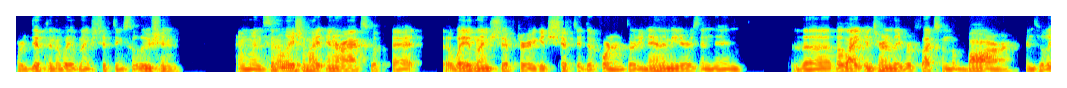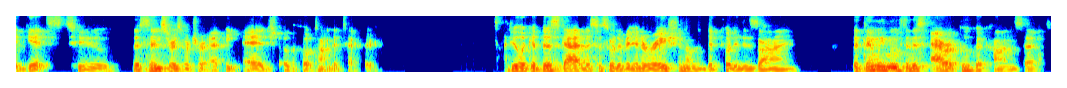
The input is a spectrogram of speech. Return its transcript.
or dipped in the wavelength shifting solution and when scintillation light interacts with that the wavelength shifter, it gets shifted to 430 nanometers, and then the, the light internally reflects on the bar until it gets to the sensors, which are at the edge of the photon detector. If you look at this guy, this is sort of an iteration on the dip-coated design. But then we move to this Arapuca concept,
